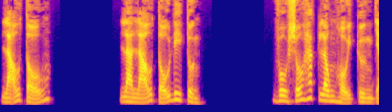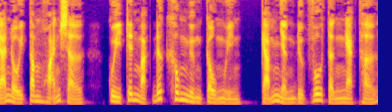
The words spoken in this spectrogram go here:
Lão Tổ Là Lão Tổ đi tuần. Vô số hắc long hội cường giả nội tâm hoảng sợ, quỳ trên mặt đất không ngừng cầu nguyện, cảm nhận được vô tận ngạt thở.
